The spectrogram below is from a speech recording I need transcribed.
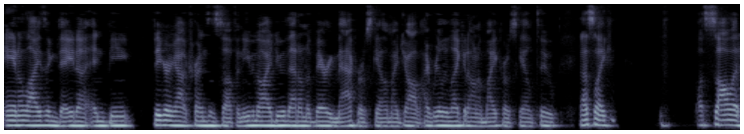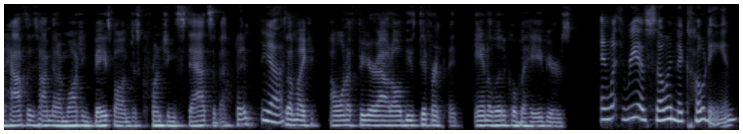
analyzing data and being figuring out trends and stuff. And even though I do that on a very macro scale in my job, I really like it on a micro scale too. That's like a solid half of the time that I'm watching baseball. I'm just crunching stats about it. yeah. So I'm like, I want to figure out all these different uh, analytical behaviors. And with Rhea so into coding,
